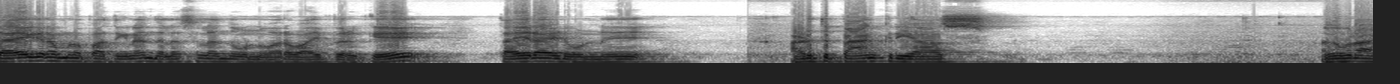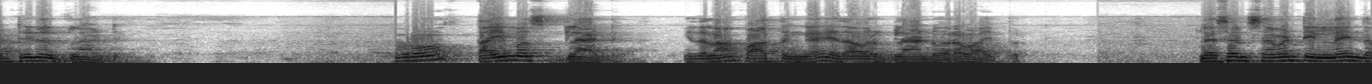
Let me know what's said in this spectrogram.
டயக்ராமில் பார்த்தீங்கன்னா இந்த லெசன்லேருந்து ஒன்று வர வாய்ப்பு இருக்குது தைராய்டு ஒன்று அடுத்து பேங்க்ரியாஸ் அதுக்கப்புறம் அட்ரினல் கிளாண்டு அப்புறம் தைமஸ் கிளாண்டு இதெல்லாம் பார்த்துங்க ஏதாவது ஒரு கிளாண்ட் வர வாய்ப்பு. லெசன் செவன்டீனில் இந்த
